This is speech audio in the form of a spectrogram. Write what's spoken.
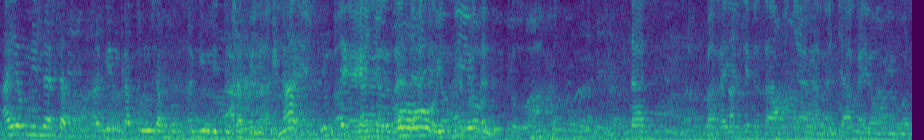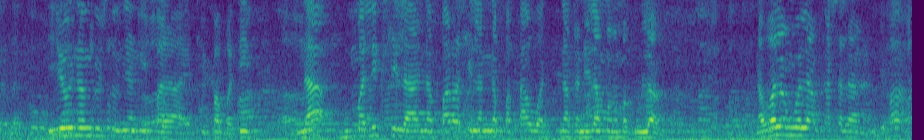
Ayaw nila sa aging katong sa aging dito sa Pilipinas. Yung yung niyo. Oo, hindi yun. Stats, baka yung sinasabi niya, radya kayo, may wala na to. Iyon ang gusto niyang ipa, ipabatid. Na bumalik sila na para silang napatawad na kanilang mga magulang. Na walang-walang kasalanan, di ba?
